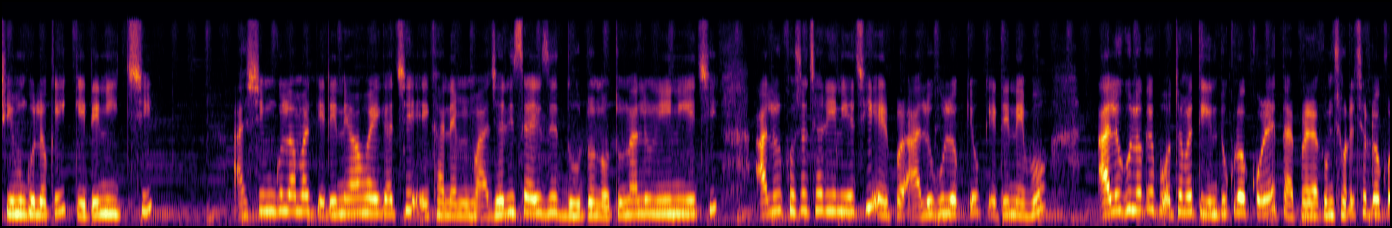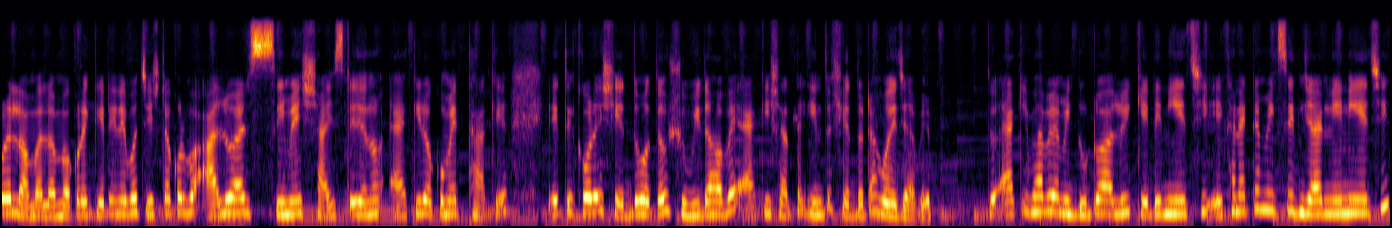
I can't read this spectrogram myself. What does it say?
শিমগুলোকেই কেটে নিচ্ছি। আর শিমগুলো আমার কেটে নেওয়া হয়ে গেছে। এখানে আমি মাঝারি সাইজের দুটো নতুন আলু নিয়ে নিয়েছি। আলুর খোসা ছাড়িয়ে নিয়েছি, এরপর আলুগুলোকেও কেটে নেব। আলুগুলোকে প্রথমে তিন টুকরো করে, তারপর এরকম ছোট ছোট করে, লম্বা লম্বা করে কেটে নেব। চেষ্টা করব আলু আর সিমের সাইজটা যেন একই রকমের থাকে। এতে করে সেদ্ধ হতেও সুবিধা হবে, একই সাথে কিন্তু সেদ্ধটা হয়ে যাবে। তো একইভাবে আমি দুটো আলুই কেটে নিয়েছি। এখানে একটা মিক্সিং জার নিয়ে নিয়েছি।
